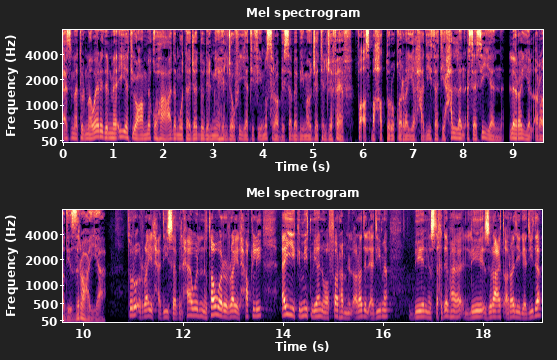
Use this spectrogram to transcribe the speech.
أزمة الموارد المائية يعمقها عدم تجدد المياه الجوفية في مصر بسبب موجات الجفاف فأصبحت طرق الري الحديثة حلا أساسيا لري الأراضي الزراعية. طرق الري الحديثة. بنحاول نطور الري الحقلي. أي كمية مياه نوفرها من الأراضي القديمة بنستخدمها لزراعة أراضي جديدة.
